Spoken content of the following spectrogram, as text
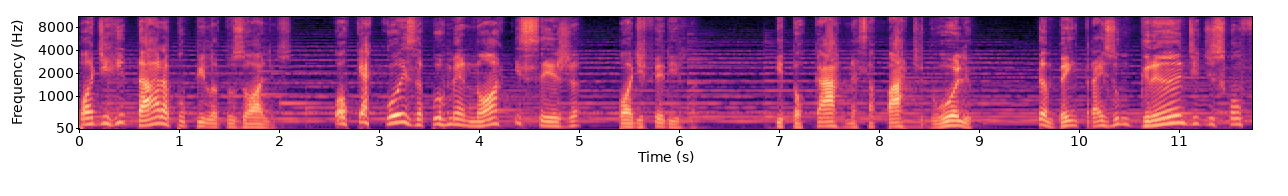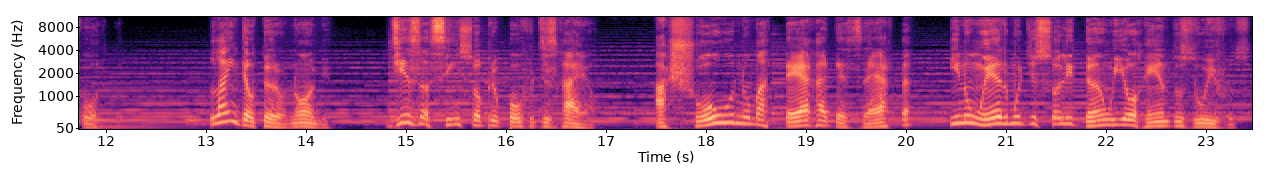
pode irritar a pupila dos olhos. Qualquer coisa, por menor que seja, pode feri-la. E tocar nessa parte do olho também traz um grande desconforto. Lá em Deuteronômio, diz assim sobre o povo de Israel: Achou-o numa terra deserta e num ermo de solidão e horrendos uivos.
